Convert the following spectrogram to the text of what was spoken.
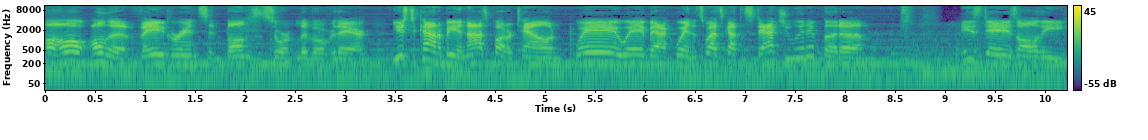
All, all the vagrants and bums and sort live over there. Used to kind of be a nice part of town way, way back when. That's why it's got the statue in it. But um, these days, all the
